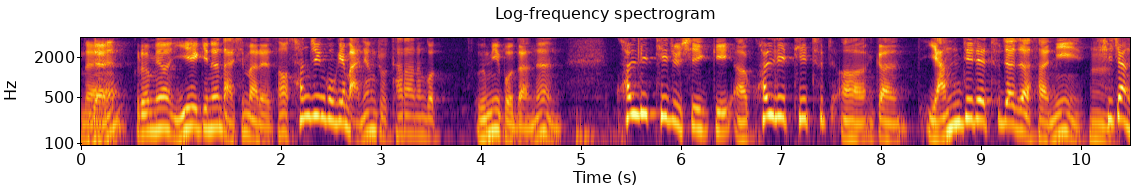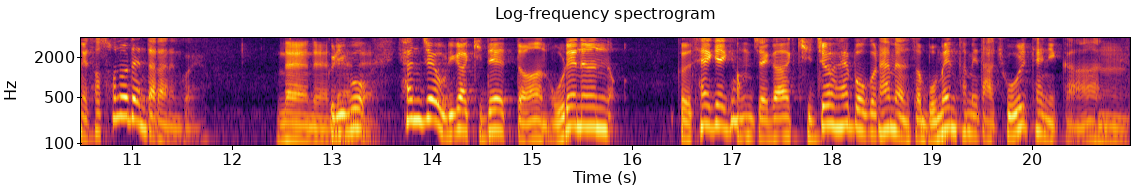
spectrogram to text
네. 네. 그러면 이 얘기는 다시 말해서 선진국이 마냥 좋다라는 것 의미보다는 quality 주식이 아 quality 투 아, 그러니까 양질의 투자 자산이 음. 시장에서 선호된다라는 거예요. 네, 네. 그리고. 현재 우리가 기대했던 올해는 그 세계 경제가 기저 회복을 하면서 모멘텀이 다 좋을 테니까 음.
